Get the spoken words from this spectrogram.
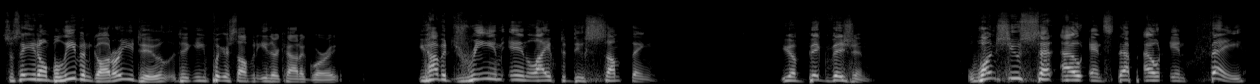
So, say you don't believe in God, or you do, you can put yourself in either category. You have a dream in life to do something, you have big vision. Once you set out and step out in faith,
